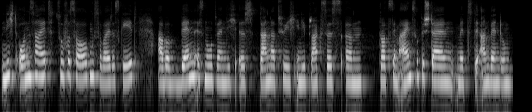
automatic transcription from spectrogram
nicht on-site zu versorgen, soweit es geht. Aber wenn es notwendig ist, dann natürlich in die Praxis ähm, trotzdem einzubestellen mit der Anwendung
